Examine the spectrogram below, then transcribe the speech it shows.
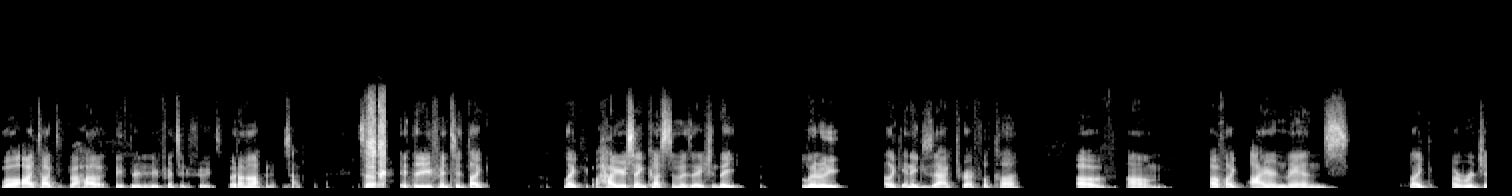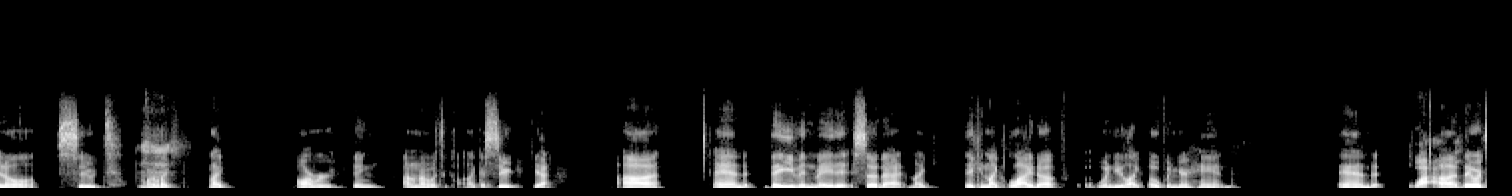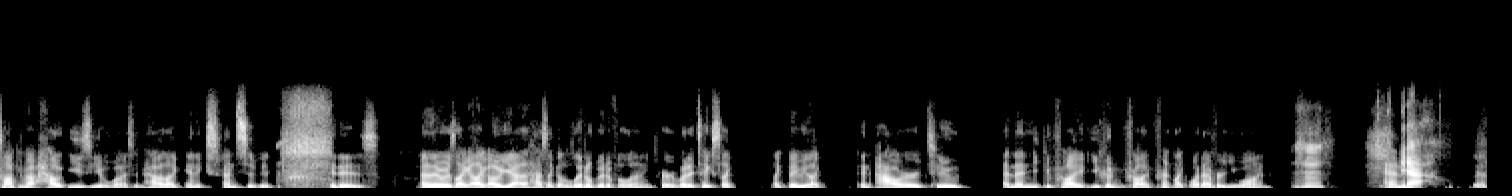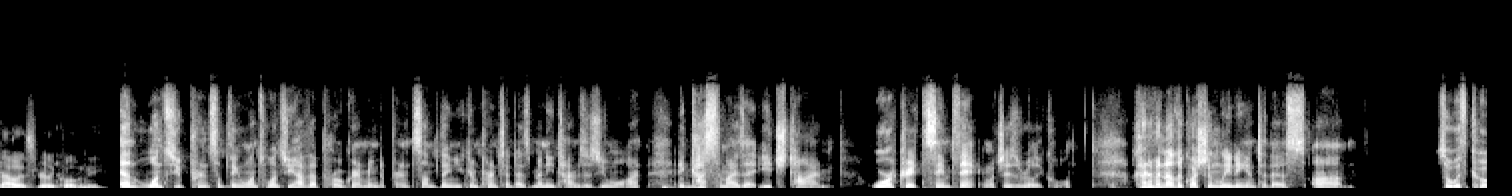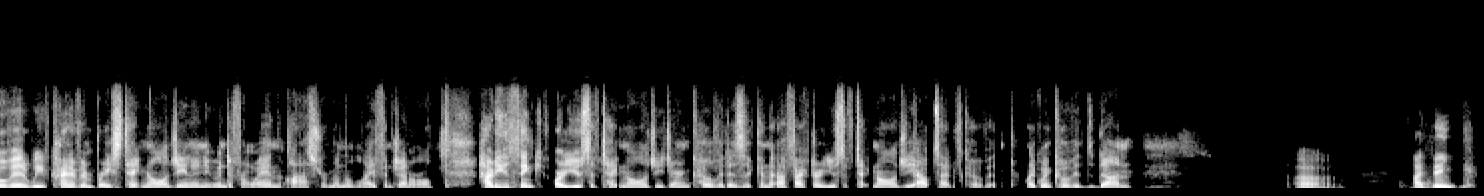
well, I talked about how they 3D printed foods, but I'm not going to talk about that. So they 3D printed like, like how you're saying customization. They literally like an exact replica of um of like Iron Man's like original suit or Mhm. like like armor thing. I don't know what's it called, like a suit. Yeah. Uh, and they even made it so that like it can like light up when you like open your hand. And wow uh, they were talking about how easy it was and how like inexpensive it it is. And there was like like oh yeah, it has like a little bit of a learning curve, but it takes like like maybe like an hour or two, and then you could probably you could probably print like whatever you want. hmm And yeah yeah, that was really cool to me. and once you print something once once you have that programming to print something you can print it as many times as you want and Mhm. customize it each time or create the same thing which is really cool. Kind of another question leading into this um, so with covid we've kind of embraced technology in a new and different way in the classroom and in life in general. How do you think our use of technology during covid is it going to affect our use of technology outside of covid like when covid's done? Uh i think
